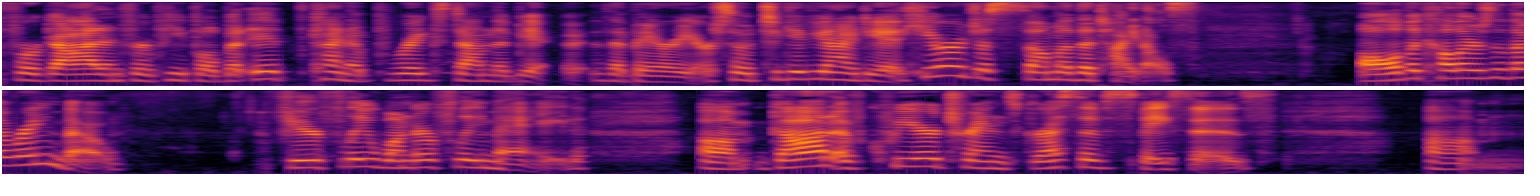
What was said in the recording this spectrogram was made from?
for God and for people, but it kind of breaks down the ba- the barrier. So to give you an idea, here are just some of the titles: All the Colors of the Rainbow, Fearfully Wonderfully Made, um, God of Queer Transgressive Spaces, um,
